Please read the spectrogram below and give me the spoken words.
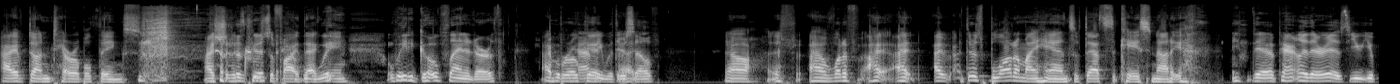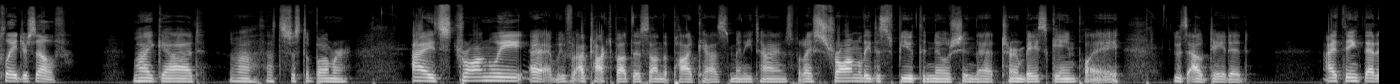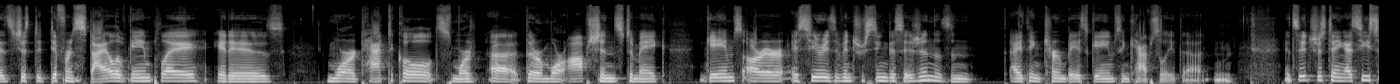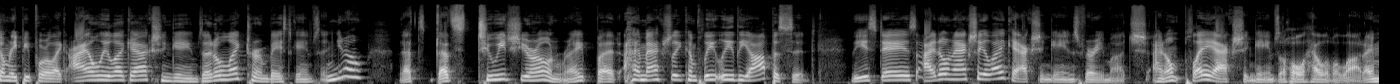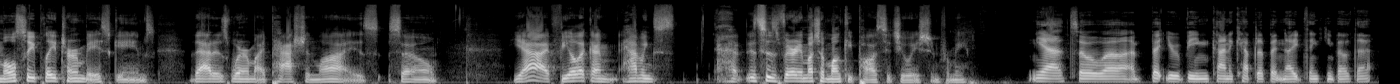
I have done terrible things. I should have crucified that way, game. Way to go, Planet Earth. I, I broke happy it with yourself. I, no, if, uh, what if I, I, I? There's blood on my hands. If that's the case, Nadia. There, apparently there is. You you played yourself. My God. Oh, that's just a bummer. I strongly, uh, I've talked about this on the podcast many times, but I strongly dispute the notion that turn based gameplay is outdated. I think that it's just a different style of gameplay. It is more tactical. It's more. Uh, there are more options to make. Games are a series of interesting decisions, and I think turn-based games encapsulate that. And it's interesting. I see so many people are like, "I only like action games. I don't like turn-based games." And you know, that's that's to each your own, right? But I'm actually completely the opposite. These days, I don't actually like action games very much. I don't play action games a whole hell of a lot. I mostly play turn-based games. That is where my passion lies. So, yeah, I feel like I'm having this is very much a monkey paw situation for me. Yeah, so uh, I bet you're being kind of kept up at night thinking about that.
